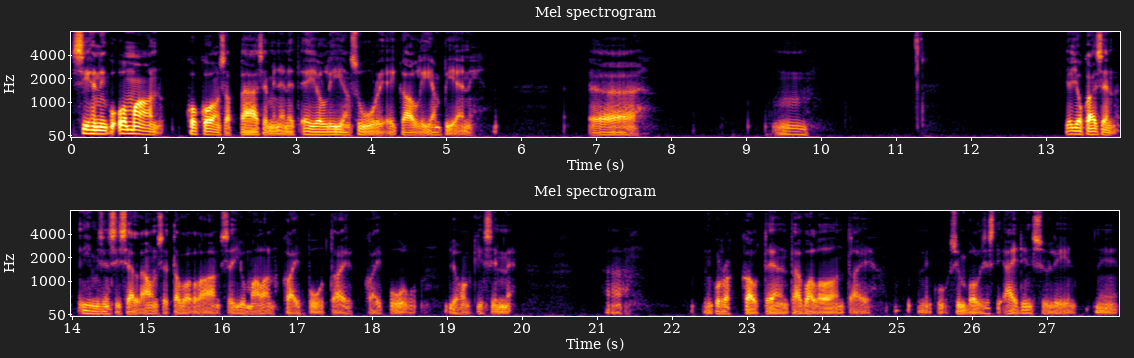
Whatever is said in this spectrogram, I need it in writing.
siihen niin kuin omaan kokoonsa pääseminen, että ei ole liian suuri eikä ole liian pieni. Öö, mm, ja jokaisen ihmisen sisällä on se tavallaan se Jumalan kaipuu tai kaipuu johonkin sinne ää, niin kuin rakkauteen tai valoon tai niin kuin symbolisesti äidin syliin, niin,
